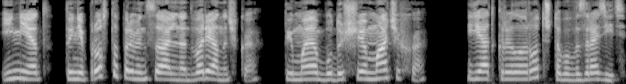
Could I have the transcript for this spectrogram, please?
И нет, ты не просто провинциальная дворяночка, ты моя будущая мачеха. Я открыла рот, чтобы возразить,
